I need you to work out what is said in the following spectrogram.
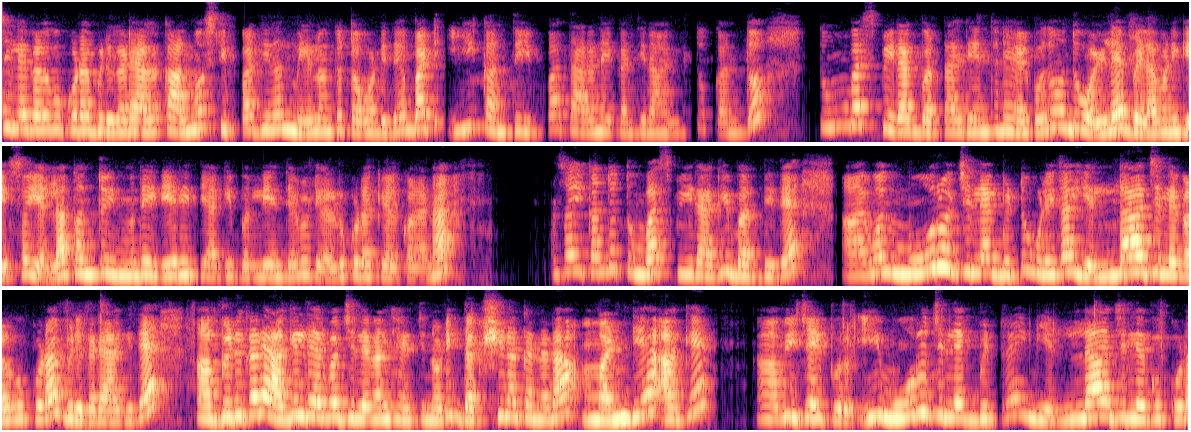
ಜಿಲ್ಲೆಗಳಿಗೂ ಕೂಡ ಬಿಡುಗಡೆ ಆಗೋಕ್ಕೆ ಆಲ್ಮೋಸ್ಟ್ ಇಪ್ಪತ್ತು ದಿನದ ಮೇಲಂತೂ ತೊಗೊಂಡಿದೆ. ಬಟ್ ಈ ಕಂತು, ಇಪ್ಪತ್ತಾರನೇ ಕಂತಿನ ಹಂತು ಕಂತು ತುಂಬ ಸ್ಪೀಡಾಗಿ ಬರ್ತಾ ಇದೆ ಅಂತಲೇ ಹೇಳ್ಬೋದು. ಒಂದು ಒಳ್ಳೆ ಬೆಳವಣಿಗೆ. ಸೊ ಎಲ್ಲ ಕಂತು ಇನ್ನು ಮುಂದೆ ಇದೇ ರೀತಿಯಾಗಿ ಬರಲಿ ಅಂತ ಹೇಳ್ಬಿಟ್ಟು ಎಲ್ಲರೂ ಕೂಡ ಕೇಳ್ಕೊಳ್ಳೋಣ. ಸೊ ಈ ಕಂತು ತುಂಬ ಸ್ಪೀಡಾಗಿ ಬಂದಿದೆ ಒಂದು ಮೂರು ಜಿಲ್ಲೆಗೆ ಬಿಟ್ಟು ಉಳಿದ ಎಲ್ಲ ಜಿಲ್ಲೆಗಳಿಗೂ ಕೂಡ ಬಿಡುಗಡೆ ಆಗಿದೆ. ಬಿಡುಗಡೆ ಆಗಿಲ್ಲದೆ ಇರುವ ಜಿಲ್ಲೆಗಳನ್ನ ಹೇಳ್ತೀನಿ ನೋಡಿ. ದಕ್ಷಿಣ ಕನ್ನಡ, ಮಂಡ್ಯ ಹಾಗೆ ವಿಜಯಪುರ. ಈ ಮೂರು ಜಿಲ್ಲೆಗೆ ಬಿಟ್ಟರೆ ಇನ್ನು ಎಲ್ಲ ಜಿಲ್ಲೆಗೂ ಕೂಡ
